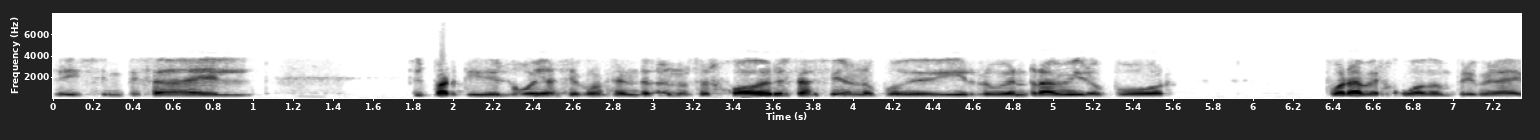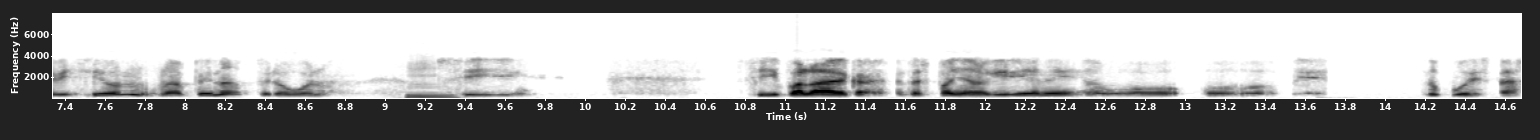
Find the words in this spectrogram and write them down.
seis empieza el, el partido y luego ya se concentran nuestros jugadores, que al final no puede ir Rubén Ramiro por, por haber jugado en primera división, una pena, pero bueno, mm. sí, para el Campeonato España que viene o, o, no puede estar,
